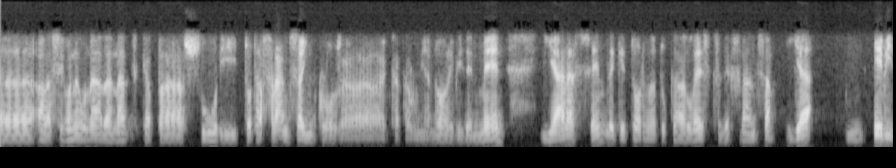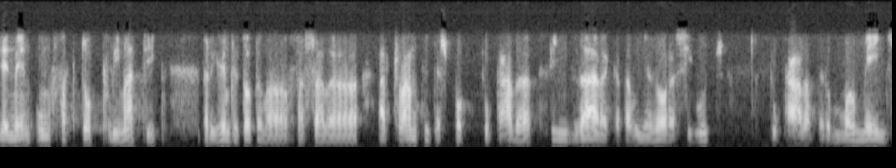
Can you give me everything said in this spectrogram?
eh, a la segona onada ha anat cap a sud i tota França, inclosa Catalunya Nord, evidentment, i ara sembla que torna a tocar l'est de França. Hi ha, evidentment, un factor climàtic, per exemple, tota la façada atlàntica és poc tocada. Fins ara Catalunya Nord ha sigut tocada, però molt menys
